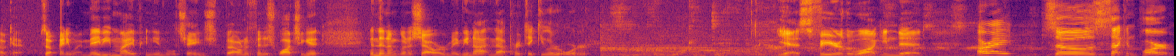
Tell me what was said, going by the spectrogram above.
Okay, so anyway, maybe my opinion will change, but I want to finish watching it, and then I'm going to shower, maybe not in that particular order. Yes, Fear of the Walking Dead. Alright, so second part,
